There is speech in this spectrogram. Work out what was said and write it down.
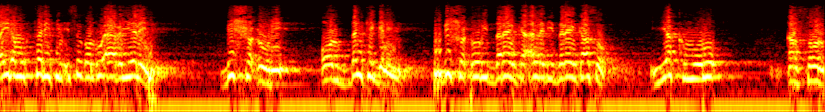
hayra muktarifin isagoon u aaba yeelaynin bishucuuri oon dan ka gelaynin bishucuuri dareenka alladii dareenkaasoo yakmunu qarsoon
